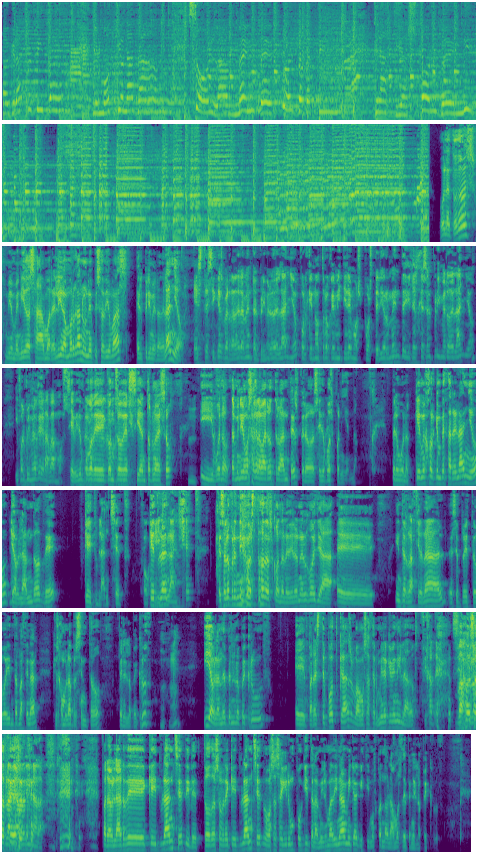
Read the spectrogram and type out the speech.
Agradecida y emocionada, solamente puedo decir gracias por venir. Hola a todos, bienvenidos a Morelina Morgan, un episodio más, el primero del año. Este sí que es verdaderamente el primero del año, porque en otro que emitiremos posteriormente dices que es el primero del año y fue el primero que grabamos. Sí, ha habido un Pero poco de controversia en torno a eso. Mm. Y bueno, también íbamos a grabar otro antes, pero se ha ido posponiendo. Pero bueno, qué mejor que empezar el año que hablando de Kate Blanchett. Kate Blan- Blanchett. Eso lo aprendimos todos cuando le dieron el Goya eh, internacional, ese proyecto Goya internacional, que es como la presentó Penélope Cruz. Y hablando de Penélope Cruz, eh, para este podcast vamos a hacer, mira qué bien hilado, Fíjate, si Vamos no lo a he hacer- ni nada. para hablar de Kate Blanchett y de todo sobre Kate Blanchett, vamos a seguir un poquito la misma dinámica que hicimos cuando hablamos de Penélope Cruz,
